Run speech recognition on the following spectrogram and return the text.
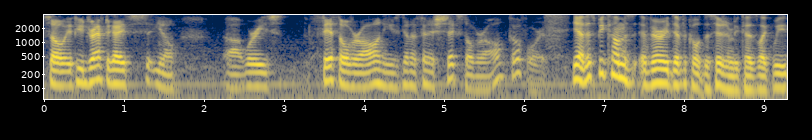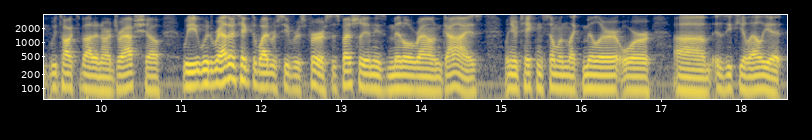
So if you draft a guy, you know, uh, where he's fifth overall and he's going to finish sixth overall, go for it. Yeah, this becomes a very difficult decision because, like we, we talked about in our draft show, we would rather take the wide receivers first, especially in these middle round guys. When you're taking someone like Miller or um, Ezekiel Elliott,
